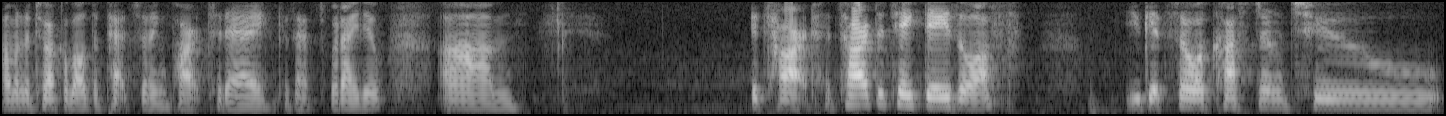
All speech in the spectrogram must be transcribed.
I'm going to talk about the pet sitting part today because that's what I do. Um, it's hard. It's hard to take days off. You get so accustomed to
